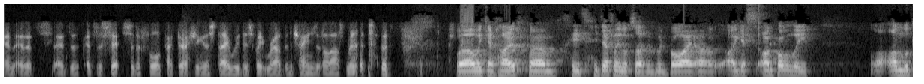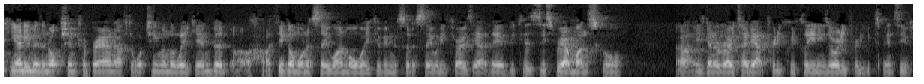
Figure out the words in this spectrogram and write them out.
and, and it's it's a, it's a set sort of forward pack they're actually going to stay with this week rather than change at the last minute. Well, we can hope. Um, he he definitely looks like a good buy. Uh, I guess I'm probably I'm looking at him as an option for Brown after watching him on the weekend, but I think I want to see one more week of him to sort of see what he throws out there because this round one score, uh, he's going to rotate out pretty quickly and he's already pretty expensive.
